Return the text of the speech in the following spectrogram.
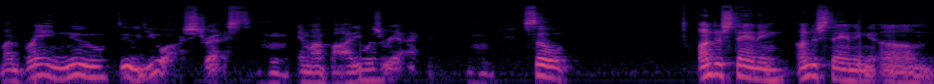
my brain knew, dude, you are stressed, mhm, and my body was reacting. mhm. So understanding understanding um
